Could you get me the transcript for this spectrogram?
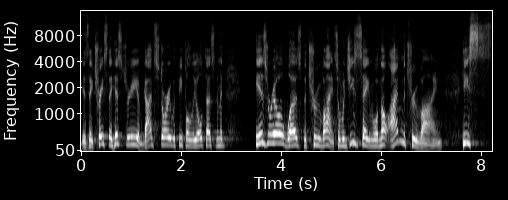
As they trace the history of God's story with people in the Old Testament, Israel was the true vine. So when Jesus is saying, Well, no, I'm the true vine, he's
